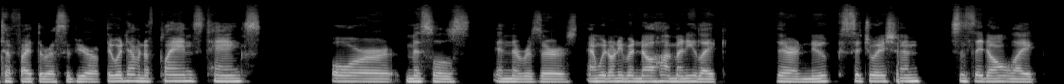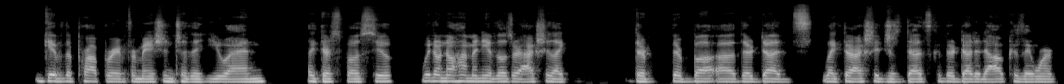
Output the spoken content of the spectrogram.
to fight the rest of Europe. They wouldn't have enough planes, tanks, or missiles in their reserves. And we don't even know how many like their nuke situation since they don't like give the proper information to the UN like they're supposed to. We don't know how many of those are actually like they're they're bu- uh, they're duds. Like they're actually just duds because they're dudded out because they weren't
